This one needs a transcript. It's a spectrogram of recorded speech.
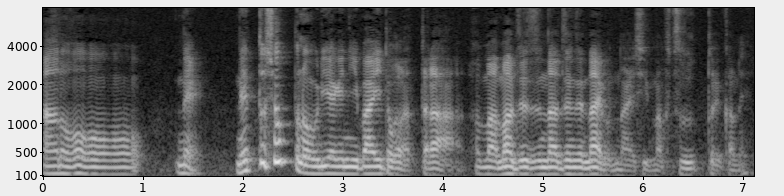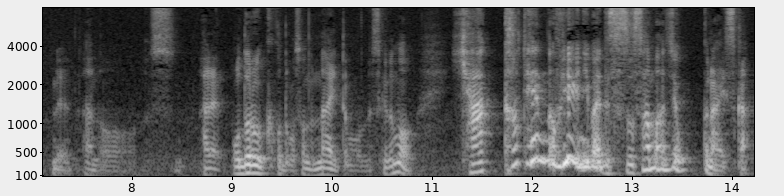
あのー、ねネットショップの売り上げ2倍とかだったらまあまあ全然な全然ないことないし、まあ、普通というかねであのあれ驚くこともそんなないと思うんですけども百貨店の売り上げ2倍って凄まじくないですか？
